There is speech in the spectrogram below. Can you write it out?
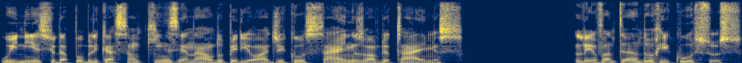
o início da publicação quinzenal do periódico Signs of the Times. Levantando recursos.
